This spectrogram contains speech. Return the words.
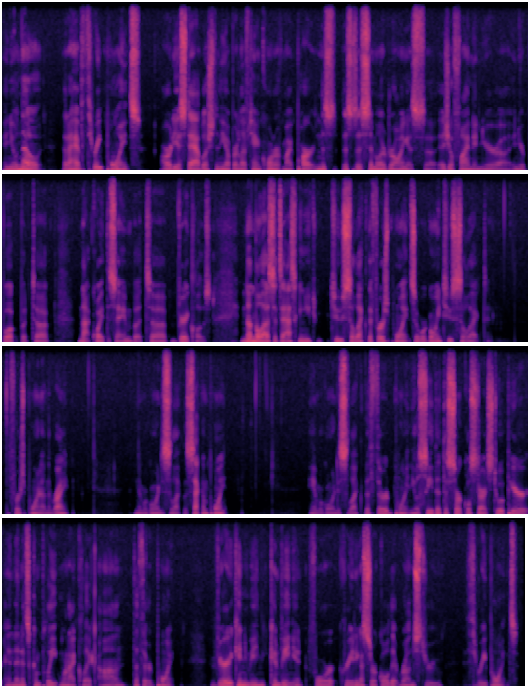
And you'll note that I have three points already established in the upper left hand corner of my part. And this this is a similar drawing as uh, as you'll find in your uh, in your book, but uh, not quite the same, but uh, very close. Nonetheless, it's asking you to, to select the first point. So we're going to select the first point on the right, and then we're going to select the second point, and we're going to select the third point. You'll see that the circle starts to appear and then it's complete when I click on the third point. Very conven convenient for creating a circle that runs through three points.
